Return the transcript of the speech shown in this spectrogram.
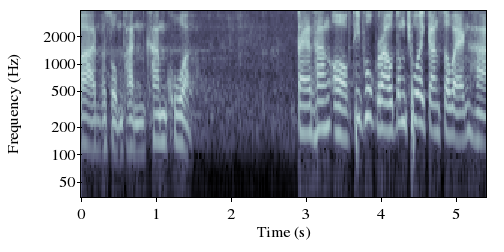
บาลผสมพันธ์ข้ามขั้ว แต่ทางออกที่พวกเราต้องช่วยกันแสวงหา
